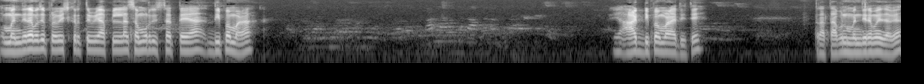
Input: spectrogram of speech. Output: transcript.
मंदिरामध्ये प्रवेश करतेवेळी आपल्याला समोर दिसतात त्या दीपमाळा. या आठ दीपमाळा तिथे तर आता आपण मंदिरामध्ये जाऊया.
